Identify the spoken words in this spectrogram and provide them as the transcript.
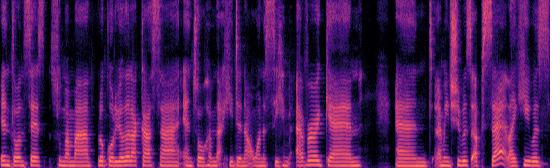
Entonces, su mamá lo corrió de la casa and told him that he did not want to see him ever again. And I mean, she was upset. Like he was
